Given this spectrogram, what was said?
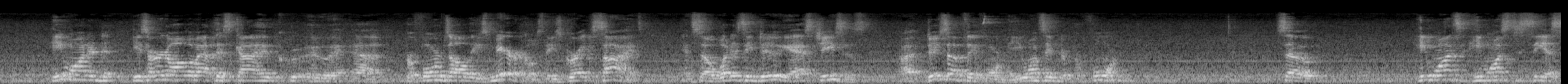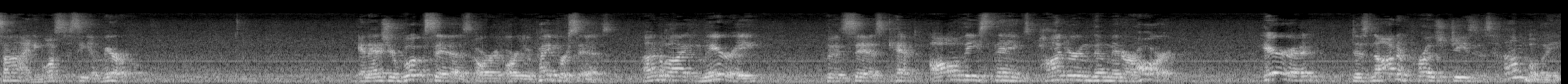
He wanted to, he's heard all about this guy who, who uh, performs all these miracles, these great signs. And so what does he do? He asks Jesus, uh, do something for me. He wants him to perform. So he wants he wants to see a sign. He wants to see a miracle. And as your book says, or, or your paper says, unlike Mary, who it says kept all these things, pondering them in her heart, Herod does not approach Jesus humbly.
